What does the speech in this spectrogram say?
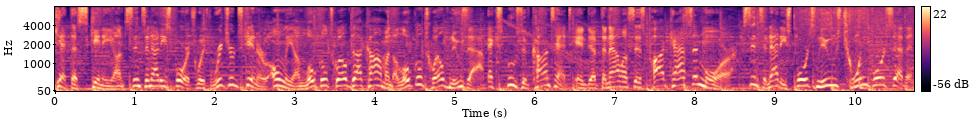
Get the skinny on Cincinnati sports with Richard Skinner only on Local12.com and the Local 12 News app. Exclusive content, in depth analysis, podcasts, and more. Cincinnati sports news 24 7.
